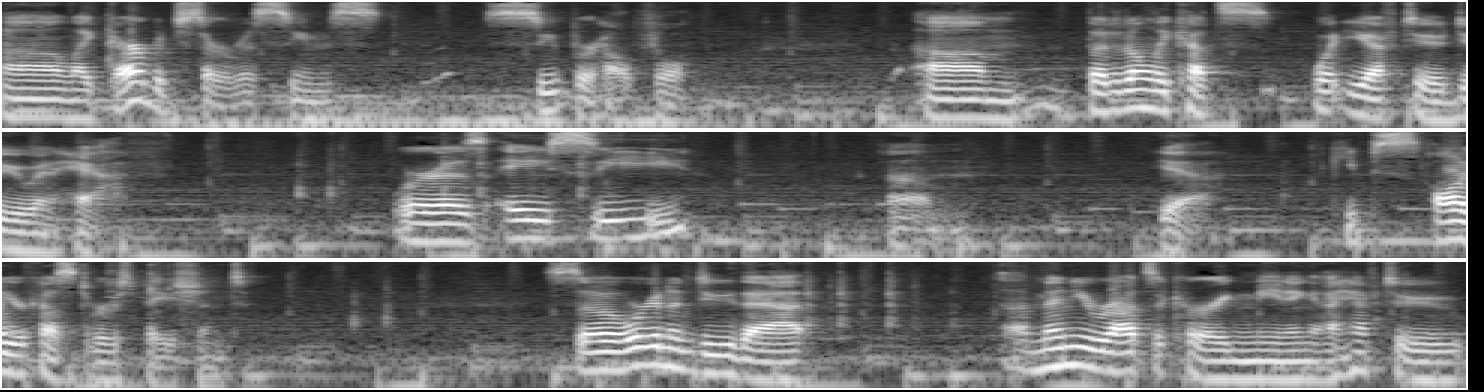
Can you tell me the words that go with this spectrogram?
uh, like garbage service seems super helpful. Um, but it only cuts what you have to do in half. Whereas AC, um, yeah, keeps all your customers patient. So we're going to do that. Uh, menu rot's occurring, meaning I have to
